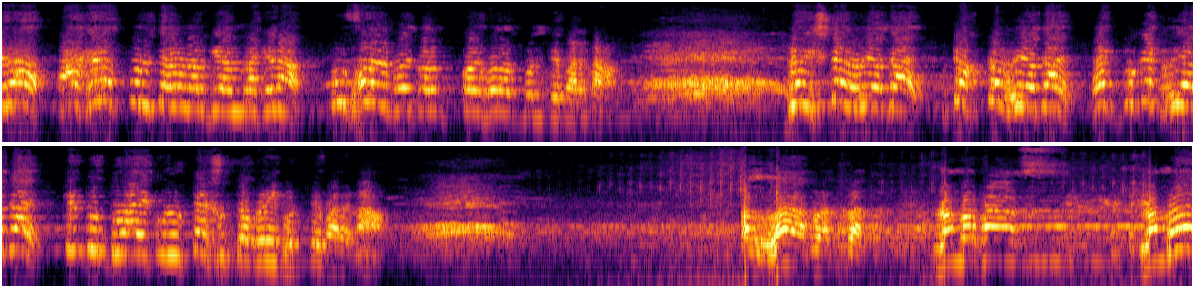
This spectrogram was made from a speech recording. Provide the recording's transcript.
এরা পরিচালনার জ্ঞান রাখে না। কুফলের বলতে পারে না। কিন্তু দোয়ায় শুদ্ধ করে পারে না। আল্লাহ নম্বর পাঁচ নম্বর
